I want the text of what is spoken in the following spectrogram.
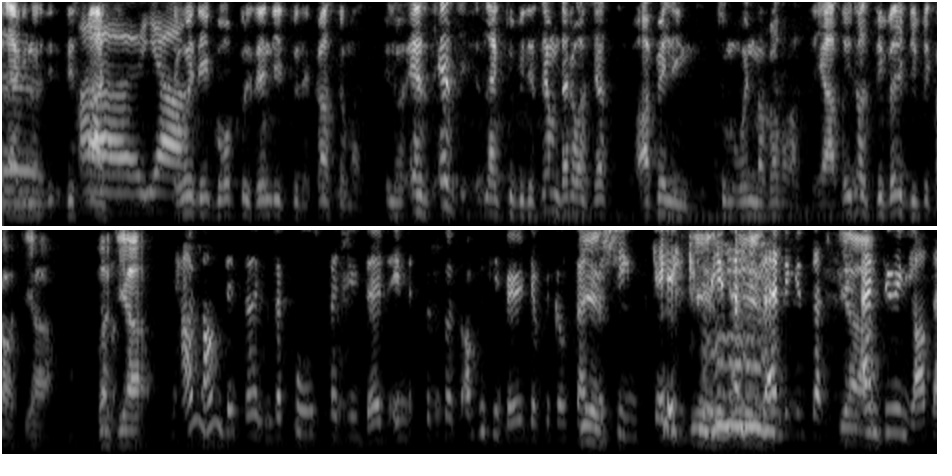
like you know this uh, art, yeah. the way they go present it to the customers. You know, as as like to be the same. That was just happening to when my brother was. Yeah, so it was very difficult. Yeah, but yeah how long did the, the course that you did in because it's obviously very difficult that yes. machine scares yes. me than yes. standing inside yeah. and doing latte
